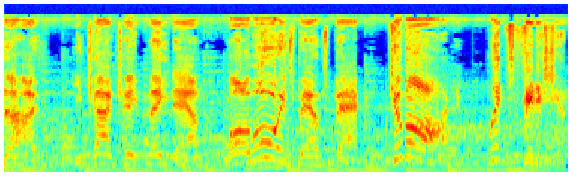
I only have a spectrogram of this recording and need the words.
no. You can't keep me down. I'll always bounce back. Come on, let's finish him.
